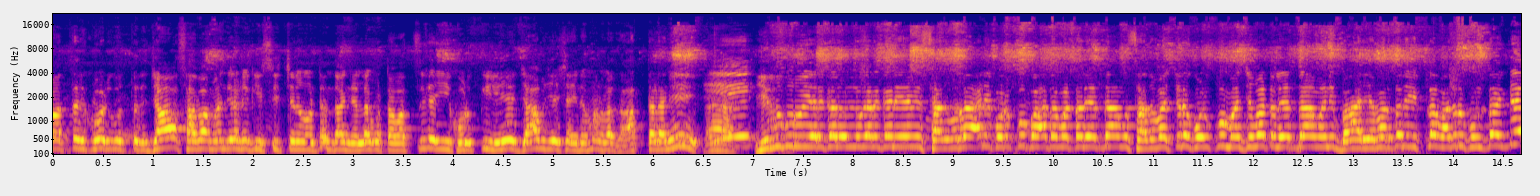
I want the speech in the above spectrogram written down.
బత్తది కోడి గుత్తది జా సభ మందిరానికి ఇచ్చిన ఉంటాం దాన్ని ఎల్లగొట్టవచ్చుగా ఈ కొడుకు ఏ జాబు చేసి అయినా మనలో రాస్తాడని ఇరుగురు ఎరకలు కనుకనేమి చదువురాని కొడుకు పాత బట్టలు వేద్దాము చదవచ్చిన కొడుకు మంచి బట్టలు వేద్దామని భార్య భర్తలు ఇట్లా వదులుకుంటుంటే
